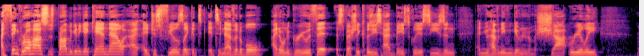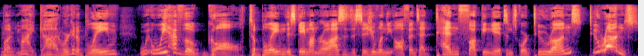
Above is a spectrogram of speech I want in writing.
I think Rojas is probably going to get canned now. I, it just feels like it's it's inevitable. I don't agree with it, especially because he's had basically a season and you haven't even given him a shot, really. But my God, we're going to blame. We, we have the gall to blame this game on Rojas' decision when the offense had 10 fucking hits and scored two runs. Two runs!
